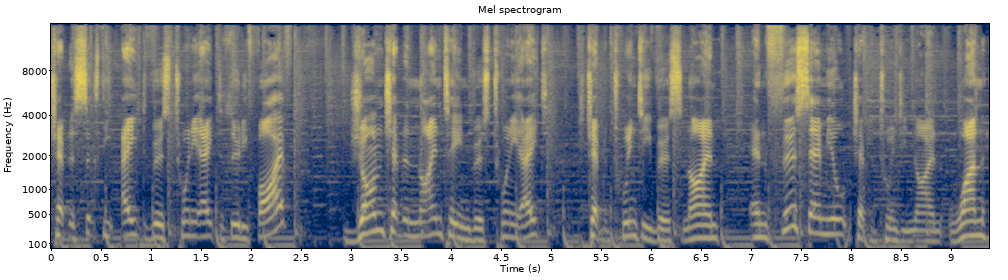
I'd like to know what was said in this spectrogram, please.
chapter 68, verse 28 to 35. John chapter 19, verse 28 chapter 20, verse 9, and 1 Samuel chapter 29, 1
